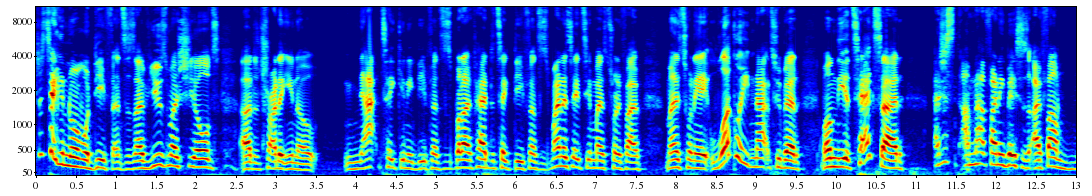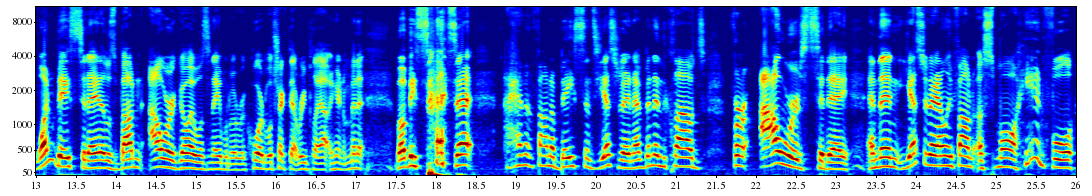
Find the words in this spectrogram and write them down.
just taking normal defenses. I've used my shields uh, to try to, you know, not take any defenses, but I've had to take defenses. Minus 18, minus 25, minus 28. Luckily, not too bad. But on the attack side, I just, I'm not finding bases. I found one base today that was about an hour ago. I wasn't able to record. We'll check that replay out here in a minute. But besides that, I haven't found a base since yesterday, and I've been in the clouds for hours today. And then yesterday, I only found a small handful,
